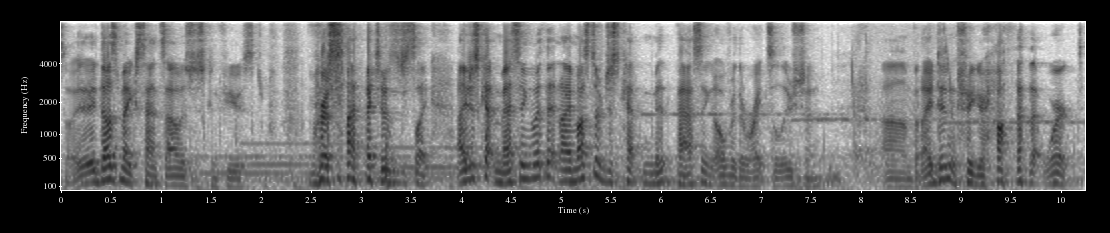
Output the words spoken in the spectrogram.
So it, does make sense. I was just confused. First time I was just like, I just kept messing with it, and I must have just kept passing over the right solution. Um, but I didn't figure out how that worked.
